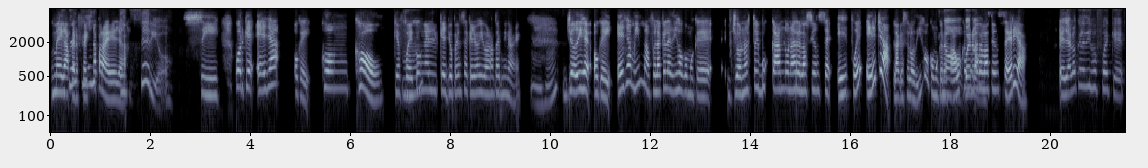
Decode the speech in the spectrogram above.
mega ¿Tú crees que perfecta ella- para ella. ¿En serio? Sí, porque ella, ok, con Cole, que fue con el que yo pensé que ellos iban a terminar, Ujú. yo dije, ok, ella misma fue la que le dijo como que yo no estoy buscando una relación seria. Fue ella la que se lo dijo, como que no estaba No, buscando una relación seria. Ella lo que le dijo fue que,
